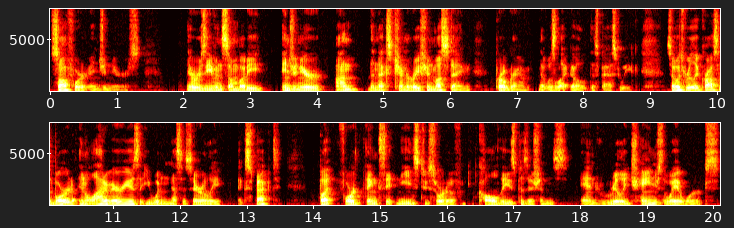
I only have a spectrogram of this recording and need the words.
software engineers. There was even somebody engineer on the next generation Mustang program that was let go this past week. So it's really across the board in a lot of areas that you wouldn't necessarily expect. But Ford thinks it needs to sort of call these positions and really change the way it works.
